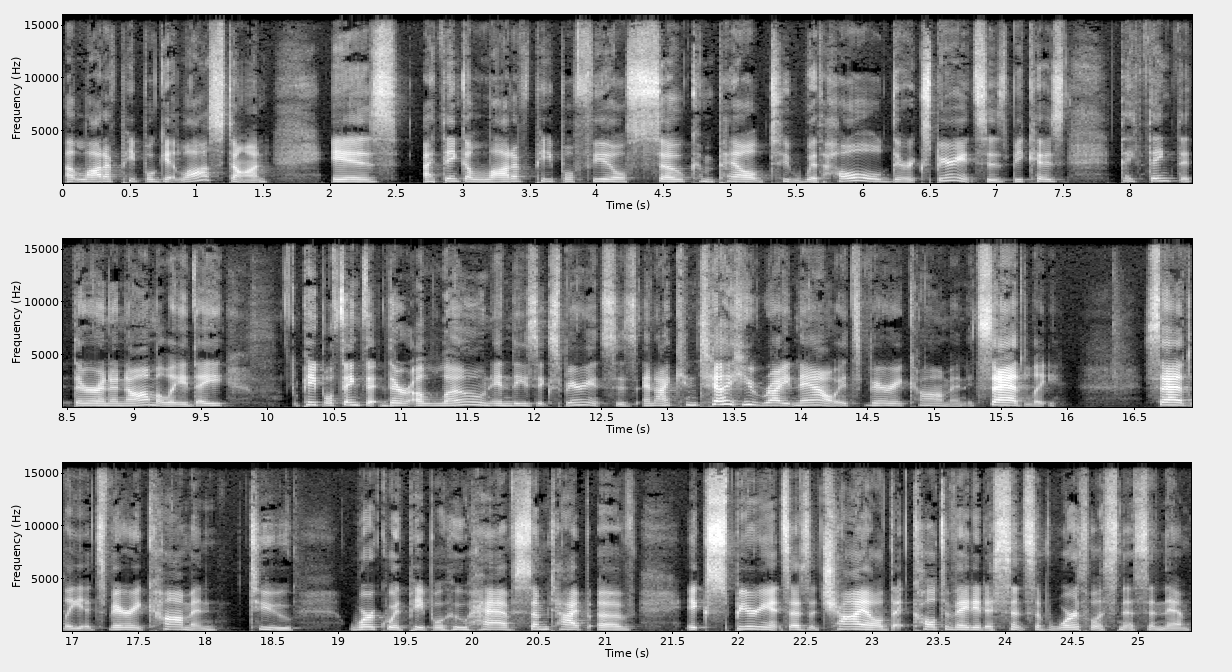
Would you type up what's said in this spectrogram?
a lot of people get lost on is I think a lot of people feel so compelled to withhold their experiences because they think that they're an anomaly. They people think that they're alone in these experiences and I can tell you right now it's very common. It's sadly sadly it's very common to work with people who have some type of experience as a child that cultivated a sense of worthlessness in them.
